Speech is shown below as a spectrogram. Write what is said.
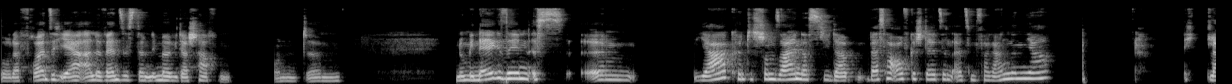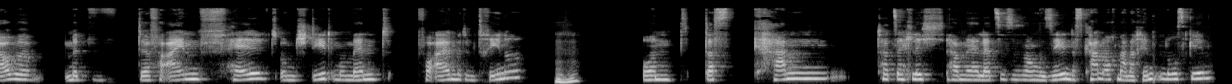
So, da freuen sich eher alle, wenn sie es dann immer wieder schaffen. Und ähm, nominell gesehen ist, ähm, ja, könnte es schon sein, dass sie da besser aufgestellt sind als im vergangenen Jahr. Ich glaube, mit der Verein fällt und steht im Moment vor allem mit dem Trainer. Mhm. Und das kann tatsächlich, haben wir ja letzte Saison gesehen, das kann auch mal nach hinten losgehen.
